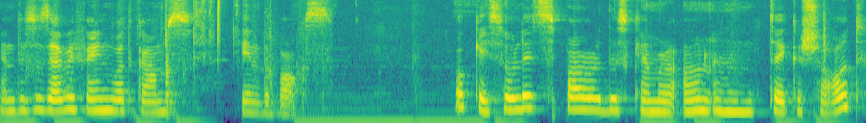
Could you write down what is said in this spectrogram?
And this is everything what comes in the box. Okay so let's power this camera on and take a shot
